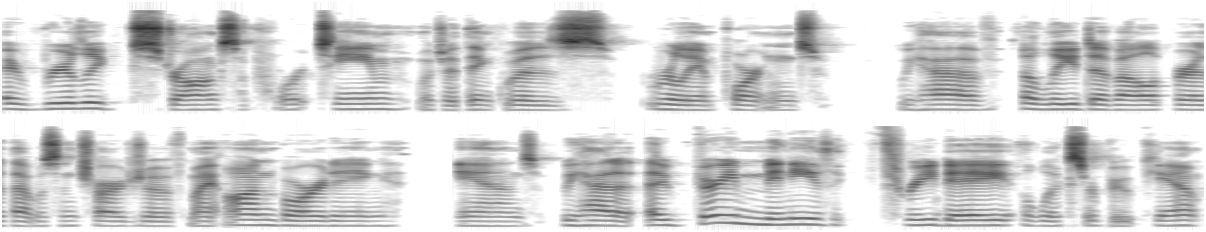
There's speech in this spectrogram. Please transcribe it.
a really strong support team, which I think was really important. We have a lead developer that was in charge of my onboarding and we had a, a very mini like, three day Elixir boot camp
